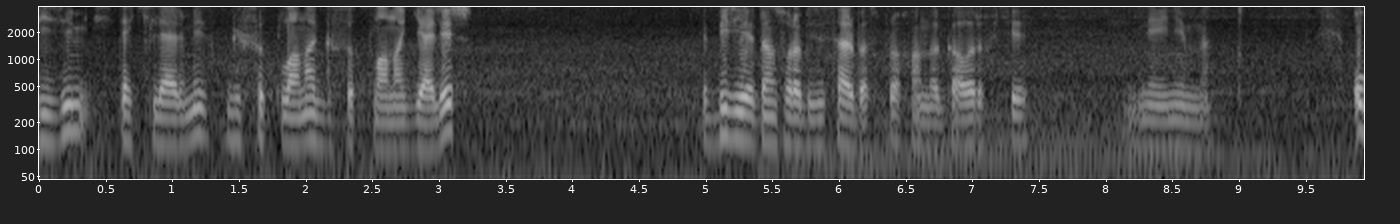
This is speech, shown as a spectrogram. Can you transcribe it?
bizim istəklərimiz qısıtlana-qısıtlana gəlir. Bir yerdən sonra bizi sərbəst buraxanda qalırıq ki, edim mən? O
